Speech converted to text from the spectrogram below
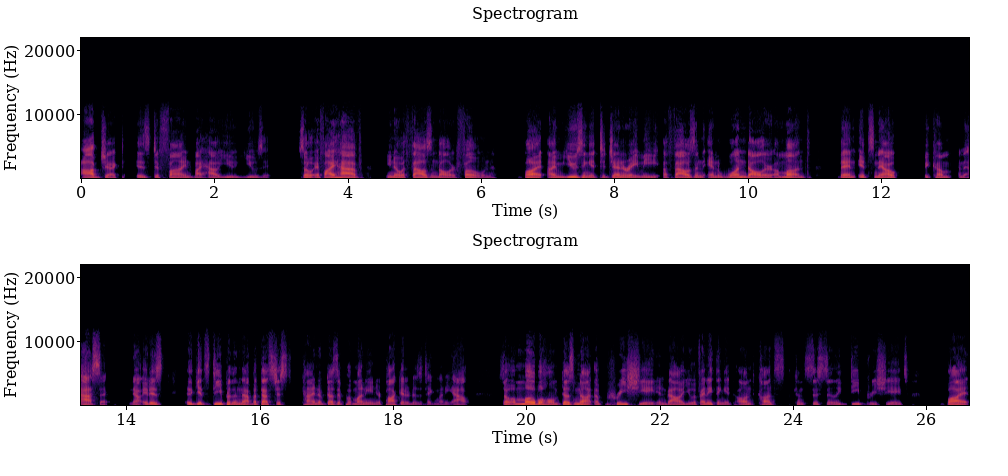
object is defined by how you use it. So if i have you know a thousand dollar phone but i'm using it to generate me a thousand and one dollar a month then it's now become an asset. Now it is it gets deeper than that, but that's just kind of does it put money in your pocket or does it take money out? So a mobile home does not appreciate in value. If anything, it on cons- consistently depreciates. But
